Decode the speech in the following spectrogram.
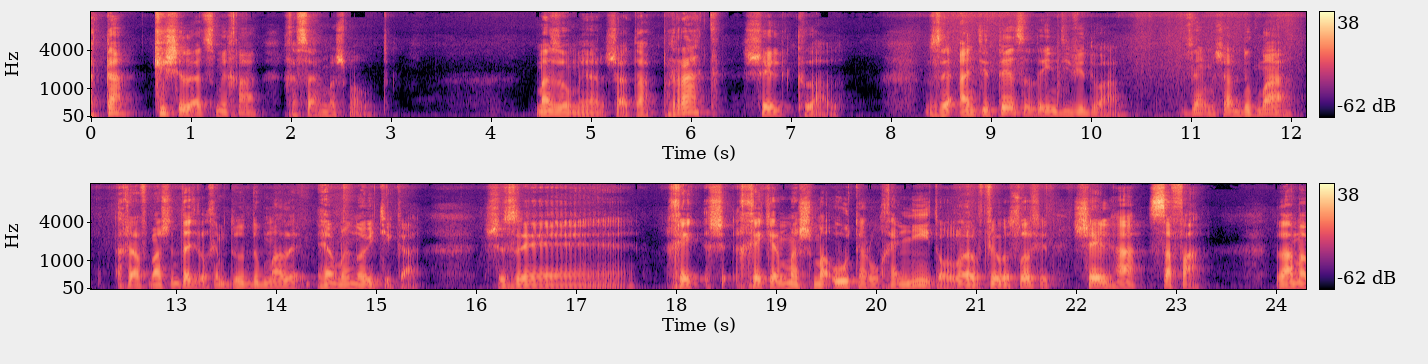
אתה כשלעצמך חסר משמעות. מה זה אומר? שאתה פרט של כלל. זה אנטיתזה לאינדיבידואל. זה למשל דוגמה, עכשיו מה שנתתי לכם, דוגמה להרמונויטיקה, שזה חקר משמעות הרוחנית או פילוסופית של השפה. למה,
